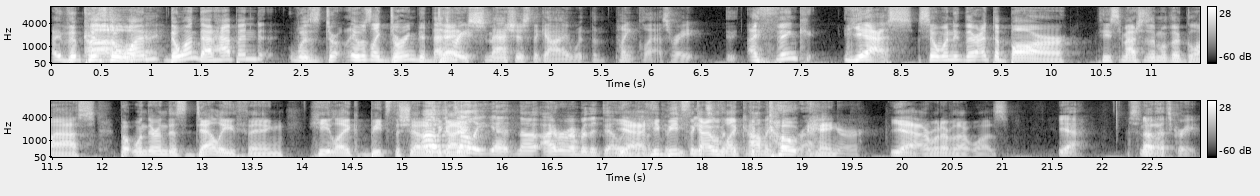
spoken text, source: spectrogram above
because the, oh, the, one okay. the one that happened was it was like during the That's day. where he smashes the guy with the pint glass, right? I think yes. So when they're at the bar, he smashes him with a glass. But when they're in this deli thing, he like beats the shit out oh, of the, the guy. deli. Yeah, no, I remember the deli. Yeah, he beats, he the guy with, with like the, the coat book, hanger. Yeah, or whatever that was. Yeah. So, no, that's great.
